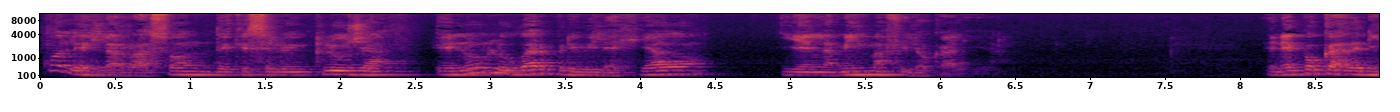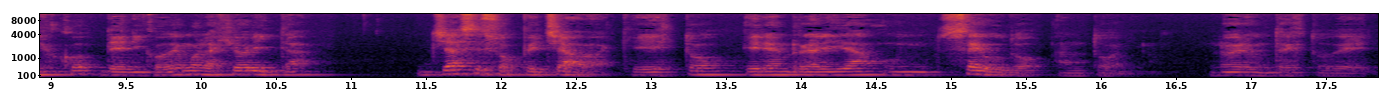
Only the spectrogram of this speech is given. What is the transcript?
¿cuál es la razón de que se lo incluya en un lugar privilegiado y en la misma filocalía? En épocas de Nicodemo la Giorita ya se sospechaba que esto era en realidad un pseudo Antonio, no era un texto de él.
